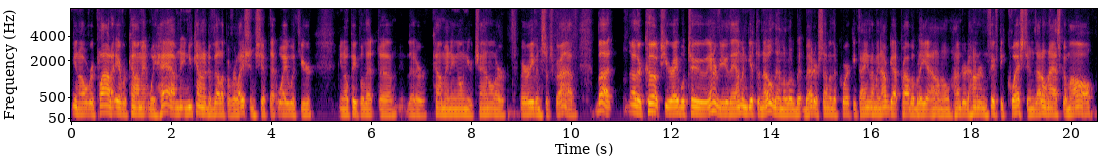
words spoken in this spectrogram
you know reply to every comment we have and, you kind of develop a relationship that way with your you know people that uh, that are commenting on your channel or or even subscribe but other cooks you're able to interview them and get to know them a little bit better some of the quirky things. I mean i've got probably i don't know 100 150 questions. I don't ask them all.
